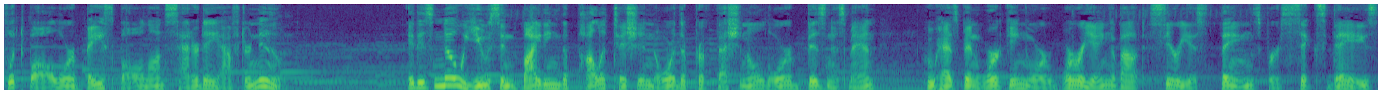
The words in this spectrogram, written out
football or baseball on Saturday afternoon. It is no use inviting the politician or the professional or businessman who has been working or worrying about serious things for six days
